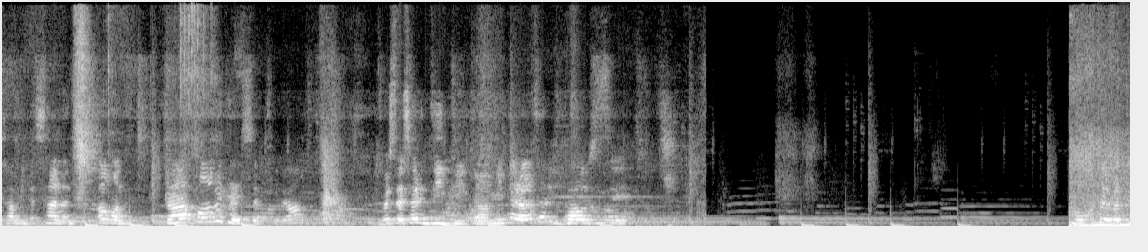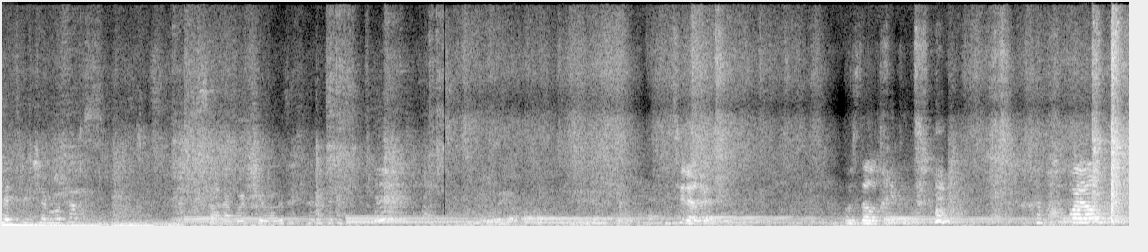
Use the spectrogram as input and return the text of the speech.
ხა მინდა სანაც ოღონ დაახლოებით ესეთი რა. ეს ეს არის დიდი და მინდა რაღაცა გავსი. მოხდება თეთრი შემოთახს. სანაგოში ვარ. იცი რა გე? 24 თეთრი. Well,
